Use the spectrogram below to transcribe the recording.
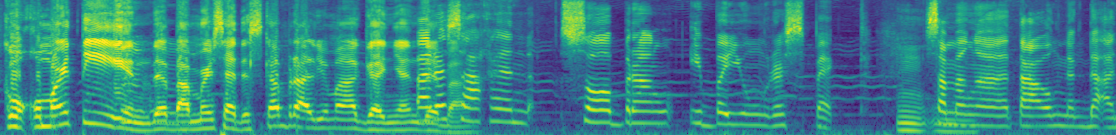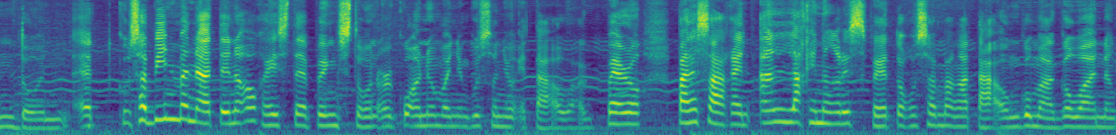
Coco Martin, 'di ba? Mercedes Cabral, yung mga ganyan, 'di Para ba? sa akin, sobrang iba yung respect Sa mga taong nagdaan doon. At kung sabihin man natin na okay, stepping stone or kung ano man yung gusto nyong itawag. Pero para sa akin, ang laki ng respeto ko sa mga taong gumagawa ng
